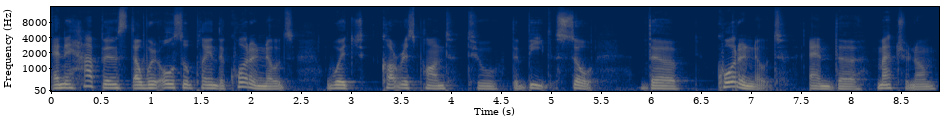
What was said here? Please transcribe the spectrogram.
And it happens that we're also playing the quarter notes, which correspond to the beat. So the quarter note and the metronome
